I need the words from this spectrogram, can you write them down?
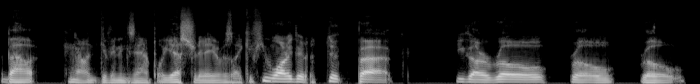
about, you know, I'll give you an example. Yesterday it was like, if you want to get a thick back, you got to row, row, row.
